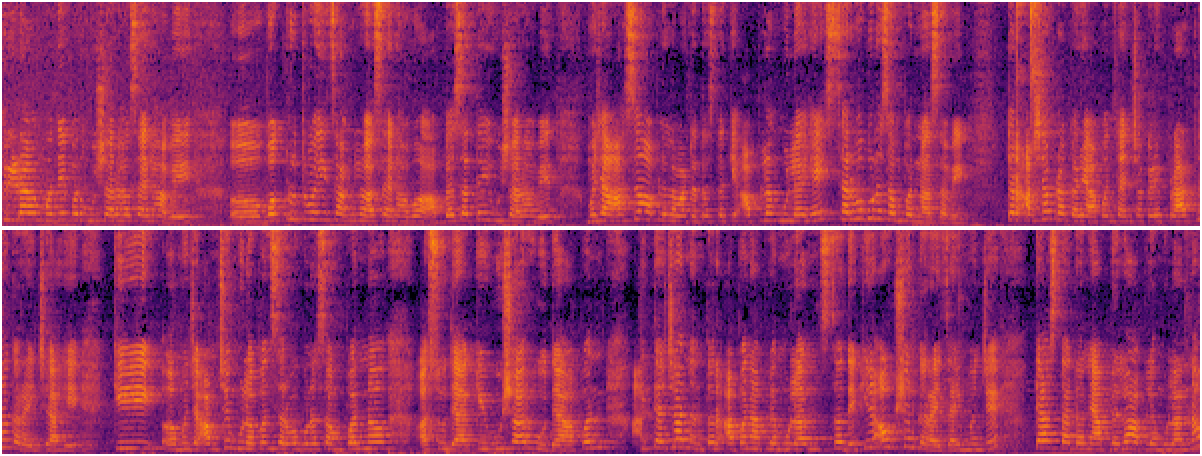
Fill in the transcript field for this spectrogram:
क्रीडामध्ये पण हुशार असायला हवे वक्तृत्वही चांगलं असायला हवं अभ्यासातही हुशार हवेत. म्हणजे असं आपल्याला वाटत असतं की आपलं मुलं हे सर्व गुण संपन्न असावे. तर अशा प्रकारे आपण त्यांच्याकडे प्रार्थना करायची आहे की म्हणजे आमचे मुलं पण सर्व गुण संपन्न असू द्या की हुशार होऊ द्या. आपण आणि त्याच्यानंतर आपण आपल्या मुलांचं देखील औक्षण करायचं आहे. म्हणजे त्याच ताटाने आपल्याला आपल्या मुलांना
